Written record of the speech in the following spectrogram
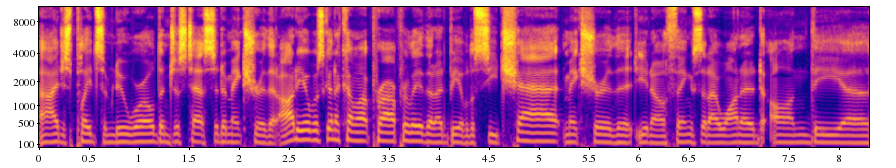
Uh, I just played some New World and just tested to make sure that audio was going to come up properly, that I'd be able to see chat, make sure that you know things that I wanted on the uh,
